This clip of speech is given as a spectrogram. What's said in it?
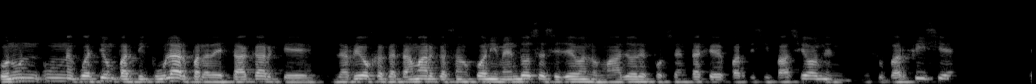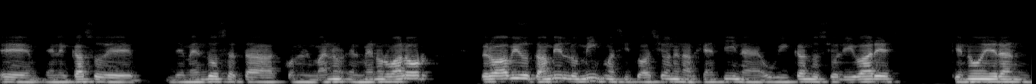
con una cuestión particular para destacar que La Rioja, Catamarca, San Juan y Mendoza se llevan los mayores porcentajes de participación en, superficie. Eh, en el caso de, Mendoza está con el menor, el menor valor, pero ha habido también la misma situación en Argentina, ubicándose olivares que no eran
